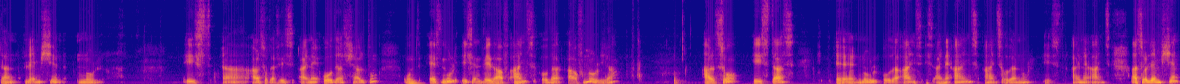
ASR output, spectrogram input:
dann Lämpchen 0 ist, äh, also das ist eine Oder-Schaltung und S0 ist entweder auf 1 oder auf 0, ja. Also ist das äh, 0 oder 1 ist eine 1, 1 oder 0 ist eine 1. Also Lämpchen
